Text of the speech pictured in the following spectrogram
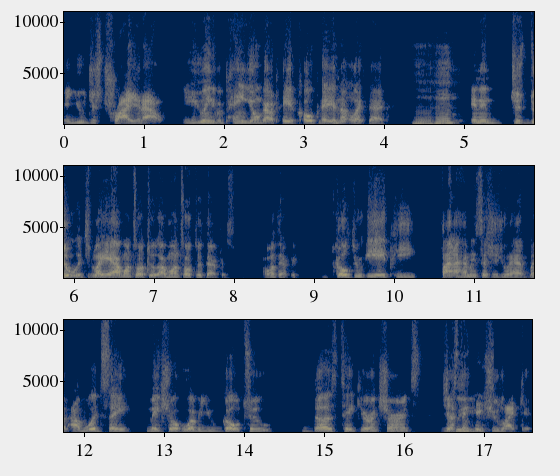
and you just try it out. You ain't even paying. You don't got to pay a copay or nothing like that. mhm. And then just do it. Just like, yeah, I want to talk to. I want to talk to a therapist. I want therapy. Go through EAP. Find out how many sessions you have. But I would say make sure whoever you go to does take your insurance just in case you like it.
